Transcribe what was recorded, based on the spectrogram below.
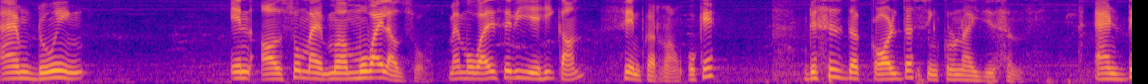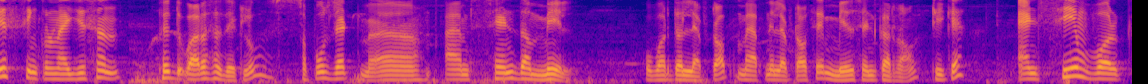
i am doing in also my mobile also मैं मोबाइल से भी यही काम सेम कर रहा हूँ okay this is the called the synchronizations and this synchronization फिर दोबारा से देख लो। Suppose that I am send the mail over the laptop मैं अपने लैपटॉप से मेल सेंड कर रहा हूँ, ठीक है? And same work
